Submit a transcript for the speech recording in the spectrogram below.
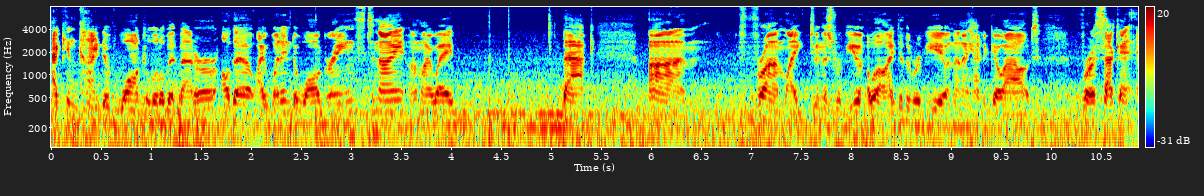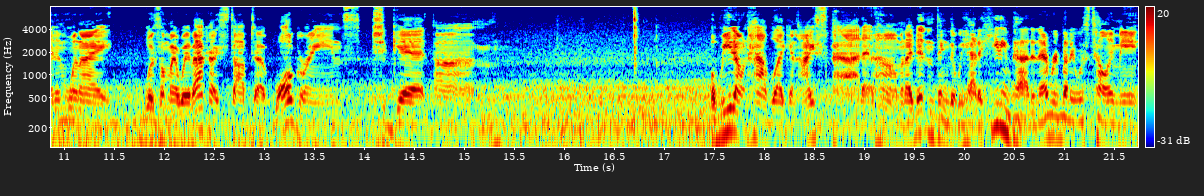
I can kind of walk a little bit better. Although I went into Walgreens tonight on my way back um, from like doing this review. Well, I did the review and then I had to go out for a second. And then when I was on my way back, I stopped at Walgreens to get um, we don't have like an ice pad at home and I didn't think that we had a heating pad and everybody was telling me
